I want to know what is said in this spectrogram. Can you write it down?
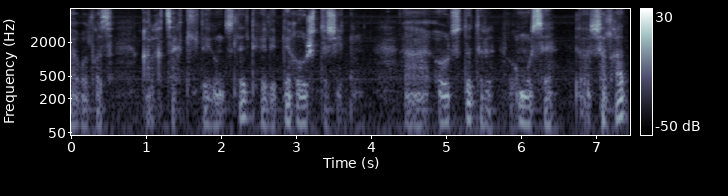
байгууллагаас гаргах цагтлыг үндэслээл тэгэхээр эднийхээ өөрсдөө шийднэ. Аа өөрсдөө тэр хүмүүсээ шалгаад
